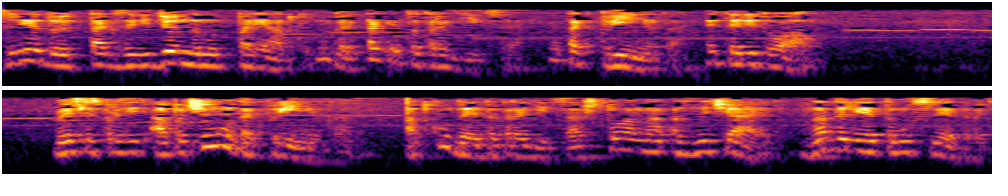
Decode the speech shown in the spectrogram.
следуют так заведенному порядку. Ну, говорят, так это традиция, так принято, это ритуал. Но если спросить, а почему так принято? Откуда эта традиция? А что она означает? Надо ли этому следовать?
